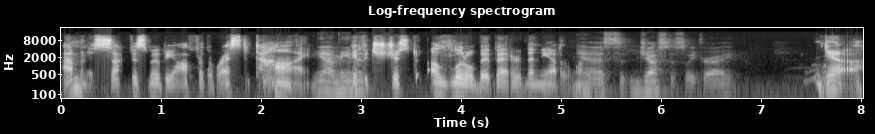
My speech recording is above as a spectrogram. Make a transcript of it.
I'm going to suck this movie off for the rest of time Yeah, I mean, if it- it's just a little bit better than the other one. yeah, it's Justice League, right? Yeah.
